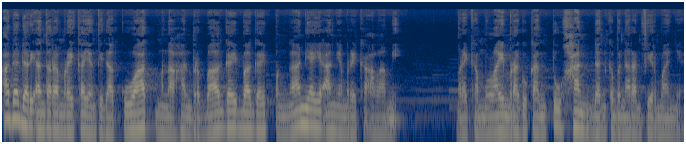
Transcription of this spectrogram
ada dari antara mereka yang tidak kuat menahan berbagai-bagai penganiayaan yang mereka alami. Mereka mulai meragukan Tuhan dan kebenaran firman-Nya.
